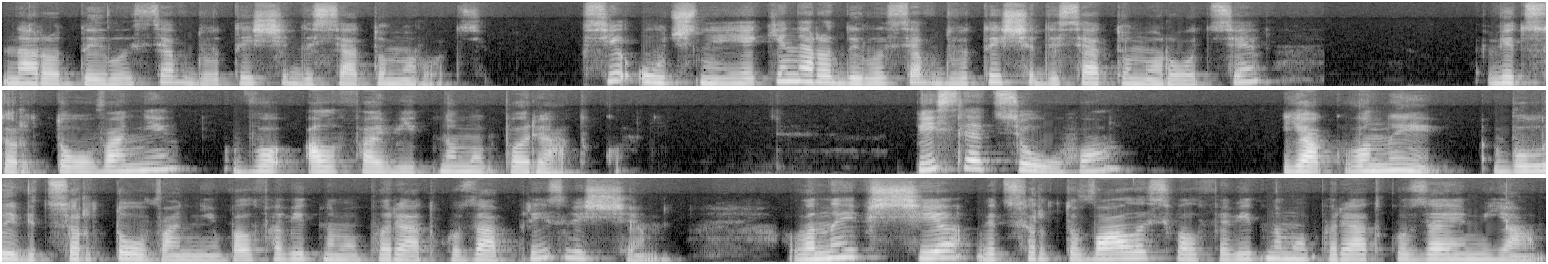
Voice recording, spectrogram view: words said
народилися в 2010 році. Всі учні, які народилися в 2010 році, відсортовані в алфавітному порядку. Після цього, як вони були відсортовані в алфавітному порядку за прізвищем, вони ще відсортувались в алфавітному порядку за ім'ям.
